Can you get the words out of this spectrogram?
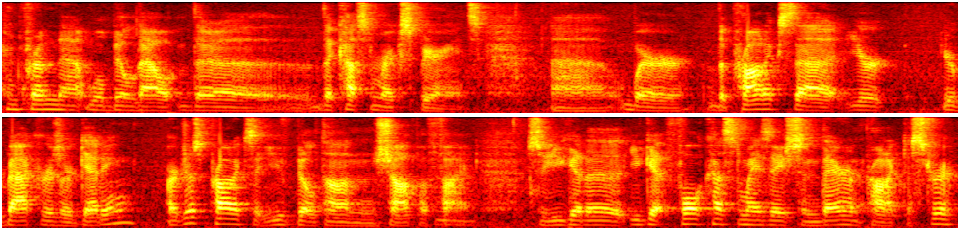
and from that we'll build out the the customer experience, uh, where the products that your your backers are getting are just products that you've built on Shopify. Mm-hmm. So you get a you get full customization there in product descri-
